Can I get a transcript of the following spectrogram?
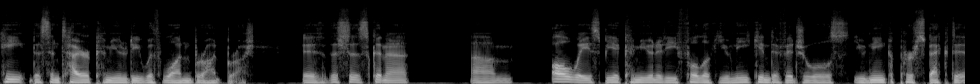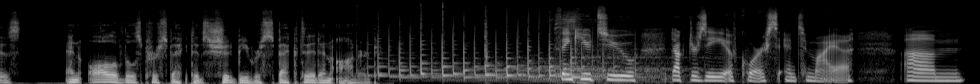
paint this entire community with one broad brush. This is gonna um, always be a community full of unique individuals, unique perspectives, and all of those perspectives should be respected and honored. Thank you to Dr. Z, of course, and to Maya. Um,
